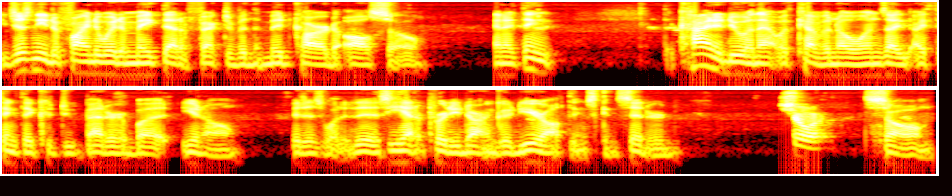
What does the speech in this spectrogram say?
You just need to find a way to make that effective in the mid card also. And I think they're kind of doing that with Kevin Owens. I, I think they could do better, but, you know, it is what it is. He had a pretty darn good year, all things considered. Sure. So, I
